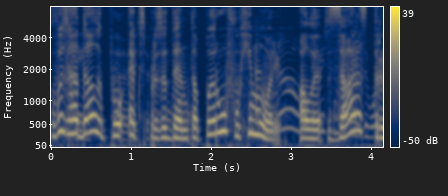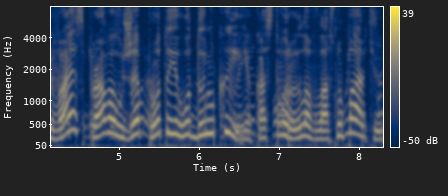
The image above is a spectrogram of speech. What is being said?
Ви згадали про екс-президента Перу Фухіморі, але зараз триває справа уже проти його доньки, яка створила власну партію.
